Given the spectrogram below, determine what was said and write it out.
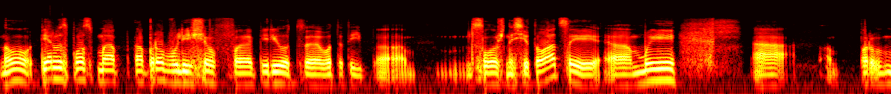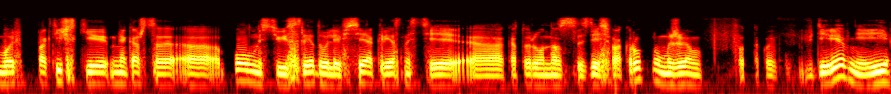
Ну, первый способ мы оп- опробовали еще в э, период э, вот этой э, сложной ситуации. Э, Мы практически, мне кажется, полностью исследовали все окрестности, которые у нас здесь вокруг. Ну, мы живем в вот такой в деревне, и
